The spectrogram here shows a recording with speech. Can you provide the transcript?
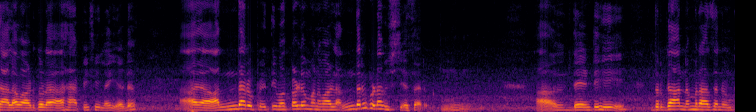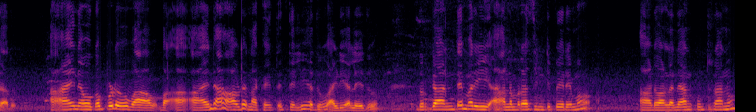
చాలా వాడు కూడా హ్యాపీ ఫీల్ అయ్యాడు. అందరూ ప్రతి ఒక్కళ్ళు మన వాళ్ళందరూ కూడా విష్ చేశారు. అదేంటి? దుర్గా అన్నమరాజు అని ఉంటారు. ఆయన ఒకప్పుడు ఆయన ఆవిడ నాకైతే తెలియదు ఐడియా లేదు. దుర్గా అంటే మరి అన్నమరాజు ఇంటి పేరేమో ఆడవాళ్ళనే అనుకుంటున్నాను.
